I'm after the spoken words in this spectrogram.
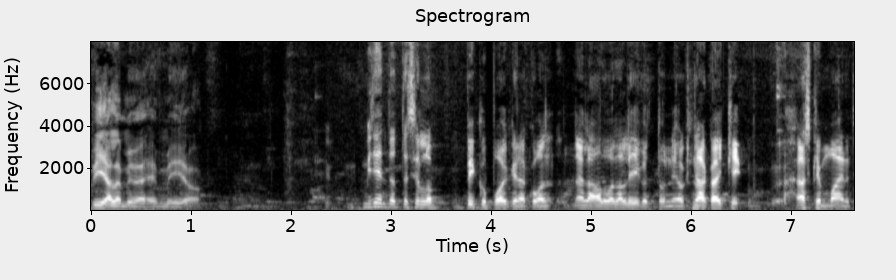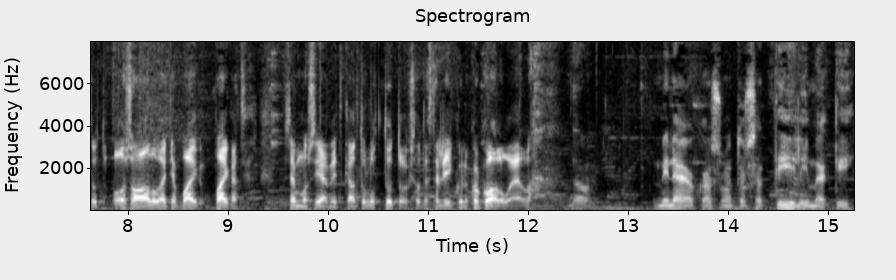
vielä myöhemmin, joo. Miten te olette silloin pikkupoikina, kun on näillä alueilla liikuttu, niin onko nämä kaikki äsken mainitut osa-alueet ja paikat semmoisia, mitkä on tullut tutuksi? Olette liikkunut koko alueella? No, minä, joka asun tuossa Tiilimäki,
